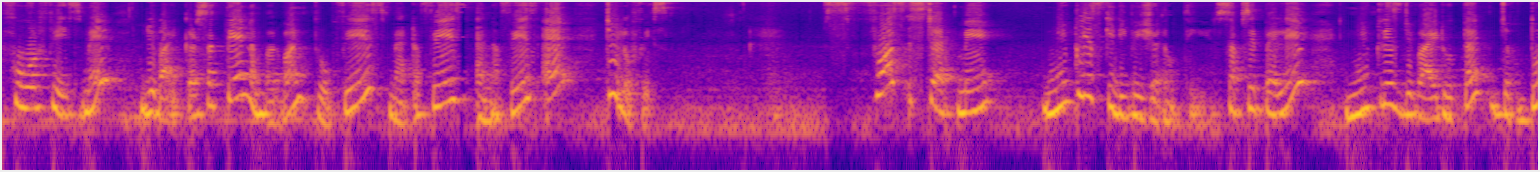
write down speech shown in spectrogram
फोर फ़ेज़ में डिवाइड कर सकते हैं। Number one prophase metaphase anaphase and telophase first step में न्यूक्लियस की डिवीज़न होती है। सबसे पहले न्यूक्लियस डिवाइड होता है। जब दो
